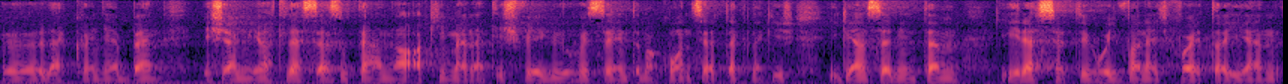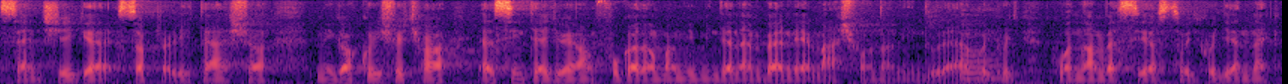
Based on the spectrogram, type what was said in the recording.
ö, legkönnyebben, és emiatt lesz ez utána a kimenet is végül, hogy szerintem a koncerteknek is igen szerintem érezhető, hogy van egyfajta ilyen szentsége, szakralitása, még akkor is, hogyha ez szinte egy olyan fogalom, ami minden embernél máshonnan indul el, mm. hogy, hogy honnan veszi azt, hogy, hogy ennek,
